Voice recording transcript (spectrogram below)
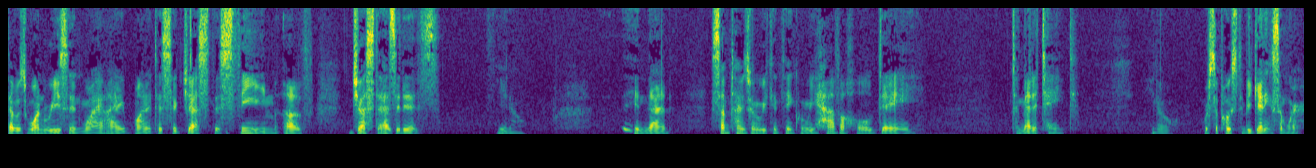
that was one reason why I wanted to suggest this theme of just as it is. You know, in that sometimes when we can think when we have a whole day to meditate, you know, we're supposed to be getting somewhere.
